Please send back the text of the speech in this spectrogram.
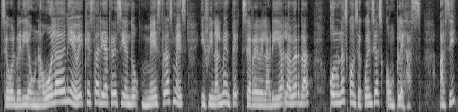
se volvería una bola de nieve que estaría creciendo mes tras mes y finalmente se revelaría la verdad con unas consecuencias complejas. Así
